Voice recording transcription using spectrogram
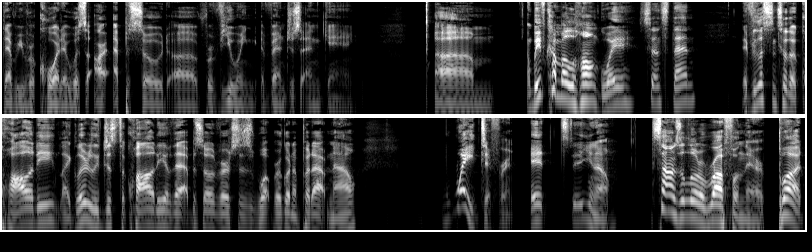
that we recorded. Was our episode of reviewing Avengers Endgame. Um, and we've come a long way since then. If you listen to the quality, like literally just the quality of the episode versus what we're going to put out now, way different. It you know sounds a little rough on there, but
